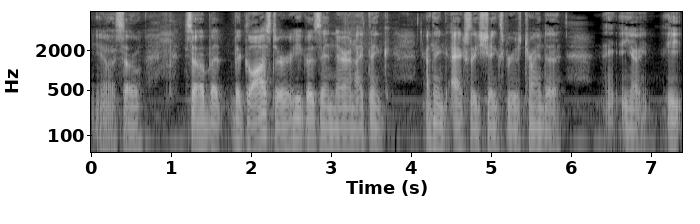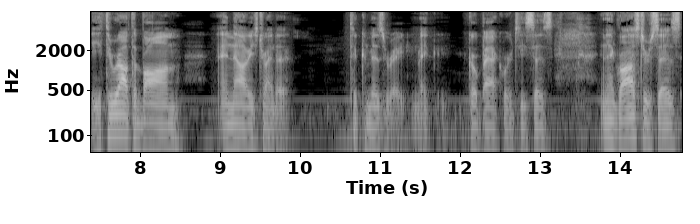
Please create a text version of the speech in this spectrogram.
You know. So, so, but but Gloucester, he goes in there, and I think, I think actually Shakespeare is trying to, you know, he, he threw out the bomb, and now he's trying to to commiserate, and make go backwards. He says, and then Gloucester says,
